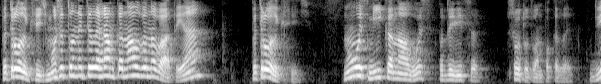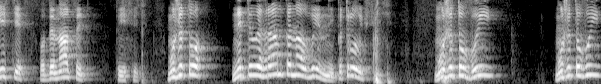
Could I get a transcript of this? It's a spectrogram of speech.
Петро Олексійович, може то не телеграм-канал винуватий, а? Петро Олексійович. Ну, ось мій канал, ось подивіться. Що тут вам показати? 211 тисяч. Може, то не телеграм-канал винний, Петро Олексійович? Може, то ви? Може, то ви?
